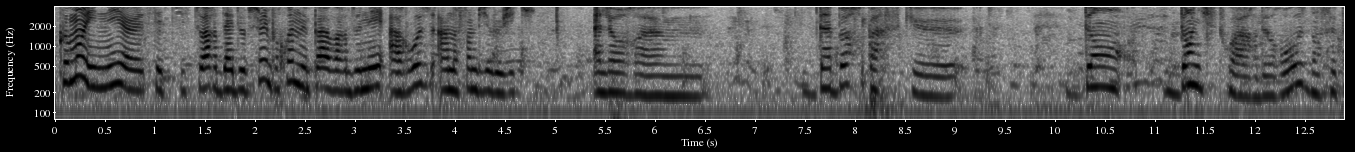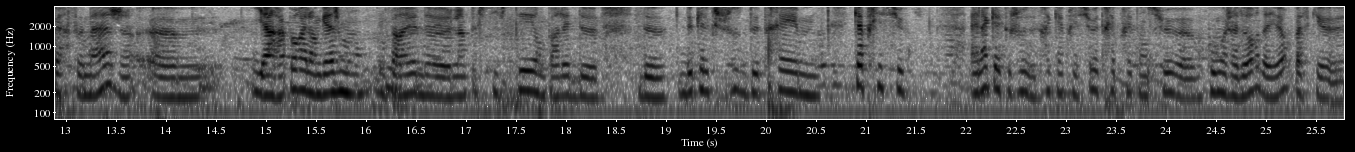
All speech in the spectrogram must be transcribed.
Mm. Comment est née euh, cette histoire d'adoption et pourquoi ne pas avoir donné à Rose un enfant biologique? Alors, euh, d'abord parce que dans, l'histoire de Rose, dans ce personnage, euh, il y a un rapport à l'engagement. On parlait de l'impulsivité, on parlait de, quelque chose de très capricieux. Elle a quelque chose de très capricieux et très prétentieux, euh, que moi j'adore d'ailleurs, parce que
